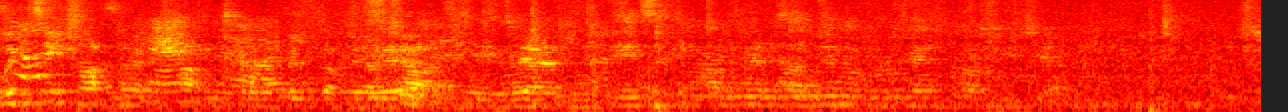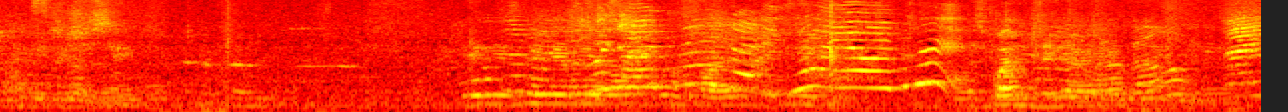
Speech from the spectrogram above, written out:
we can see top there. Top is up there. Was that bloody guy over there? It's Wembley.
